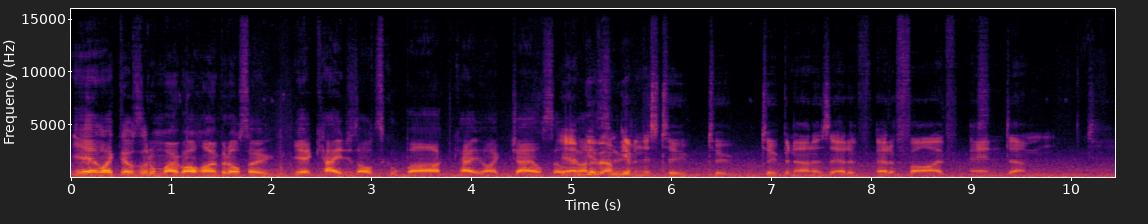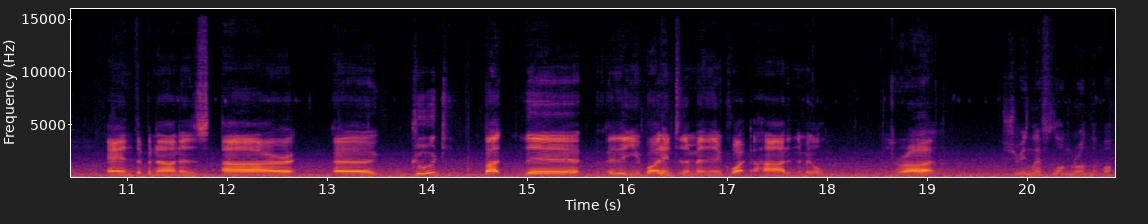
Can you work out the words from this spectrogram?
yeah, like there was a little mobile home, but also yeah, cages, old school bar, ca- like jail cell. Yeah, I'm kinda giving I'm giving this two two two bananas out of out of five, and um, and the bananas are uh, good, but they're then you bite into them and they're quite hard in the middle. right. Should have been left longer on the vine.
